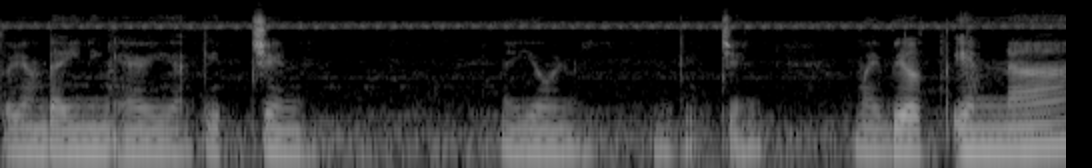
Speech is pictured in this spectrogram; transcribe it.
Ito yung dining area, kitchen. Ayun, yung kitchen. May built-in na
